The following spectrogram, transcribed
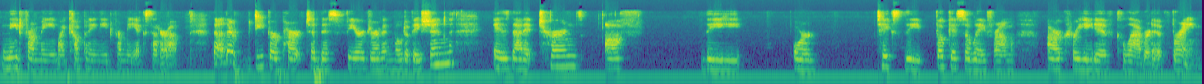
need from me, my company need from me, etc. The other deeper part to this fear driven motivation is that it turns off the or takes the focus away from our creative collaborative brain.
